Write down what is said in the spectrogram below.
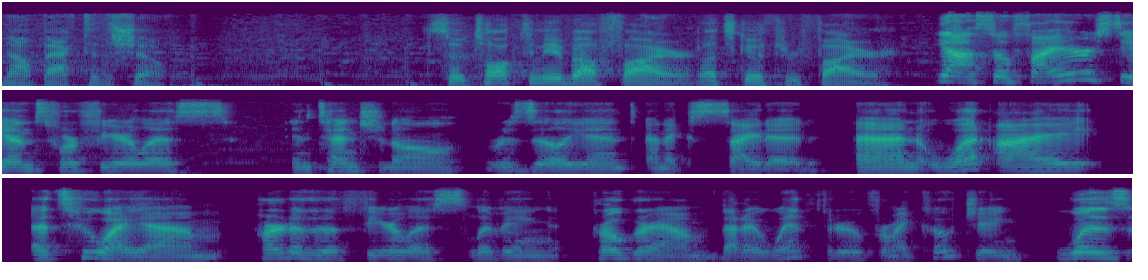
Now, back to the show. So, talk to me about fire. Let's go through fire. Yeah, so FIRE stands for fearless, intentional, resilient, and excited. And what I that's who I am. Part of the fearless living program that I went through for my coaching was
